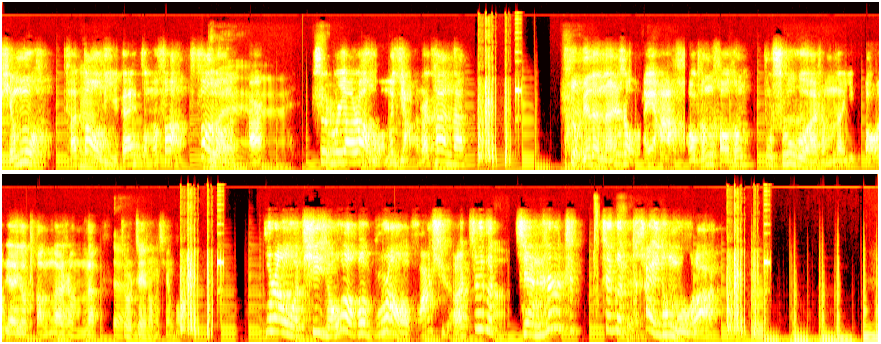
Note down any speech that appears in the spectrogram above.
屏幕它到底该怎么放，放到哪儿，是不是要让我们仰着看呢？特别的难受，哎呀，好疼好疼，不舒服啊什么的，一抱起来就疼啊什么的，就是这种情况。不让我踢球了，或不让我滑雪了，这个简直这这个太痛苦了。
